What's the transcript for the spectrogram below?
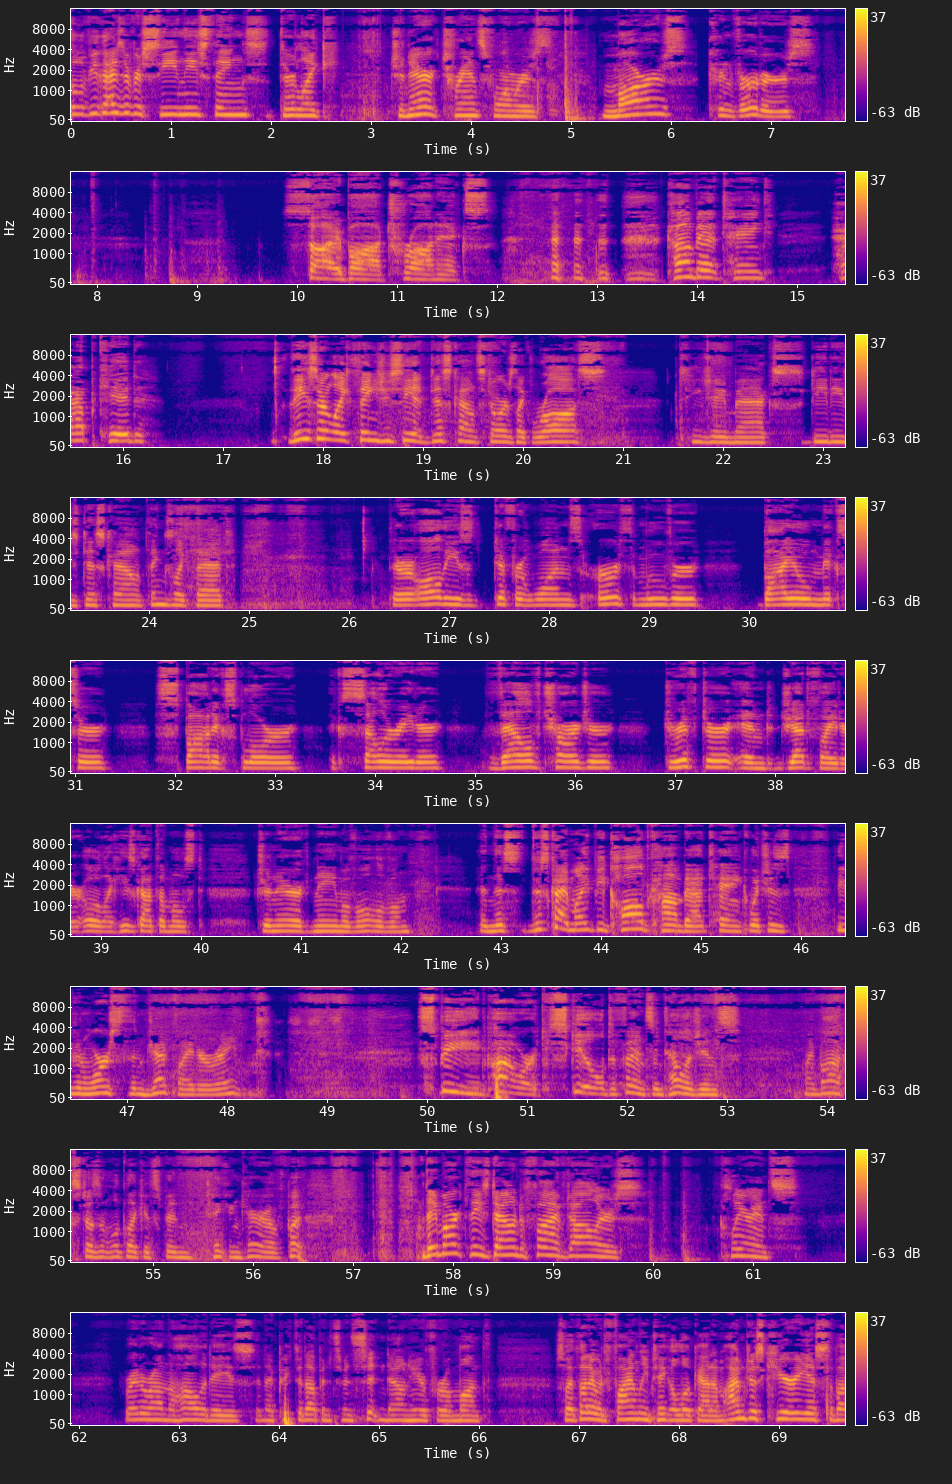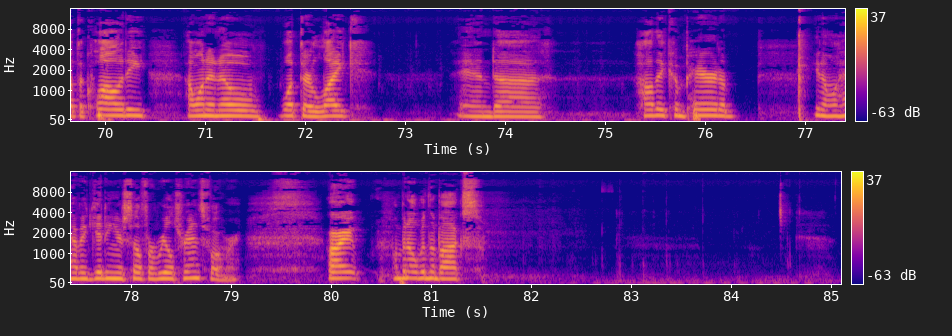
So have you guys ever seen these things? They're like generic Transformers, Mars converters, Cybertronics, Combat Tank, Hapkid. These are like things you see at discount stores like Ross, TJ Maxx, DD's Discount, things like that. There are all these different ones. Earth Mover, Bio Mixer, Spot Explorer, Accelerator, Valve Charger, Drifter, and Jet Fighter. Oh, like he's got the most generic name of all of them. And this, this guy might be called Combat Tank, which is even worse than Jet Fighter, right? Speed, power, skill, defense, intelligence. My box doesn't look like it's been taken care of, but they marked these down to $5 clearance right around the holidays, and I picked it up, and it's been sitting down here for a month. So I thought I would finally take a look at them. I'm just curious about the quality. I want to know what they're like and uh, how they compare to, you know, having getting yourself a real Transformer. All right, I'm going to open the box.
